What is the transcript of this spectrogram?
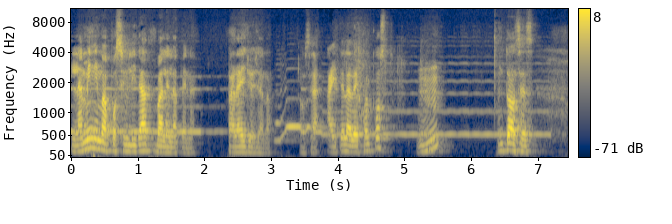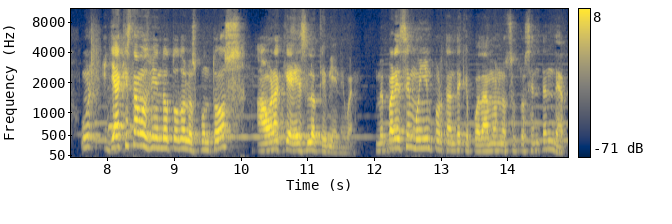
la mínima posibilidad vale la pena. Para ellos ya no. O sea, ahí te la dejo al costo. Entonces, ya que estamos viendo todos los puntos, ahora qué es lo que viene. Bueno, me parece muy importante que podamos nosotros entender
